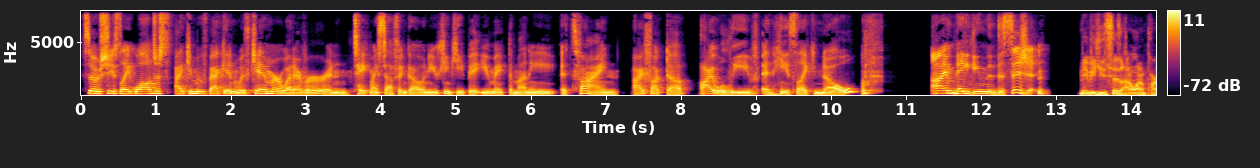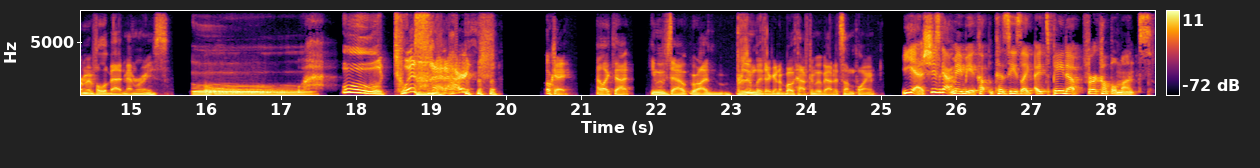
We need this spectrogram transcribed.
So she's like, well, I'll just, I can move back in with Kim or whatever and take my stuff and go and you can keep it. You make the money. It's fine. I fucked up. I will leave. And he's like, no, I'm making the decision. Maybe he says, I don't want an apartment full of bad memories. Ooh. Ooh, twist that heart. Okay. I like that. He moves out. Well, I, presumably they're going to both have to move out at some point. Yeah, she's got maybe a couple, because he's like, it's paid up for a couple months.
